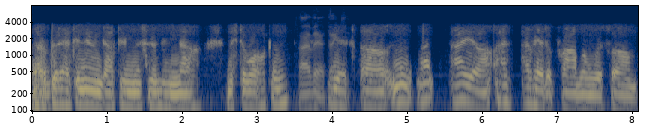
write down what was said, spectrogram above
Uh, good afternoon, Dr. Anderson and uh, Mr. Walton. Hi there. Thank yes, uh, I, I, uh, I've, I've had a problem with um,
